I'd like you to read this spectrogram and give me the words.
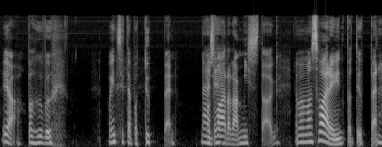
Ja, på huvudet. och inte sitta på tuppen Nej, och svara av misstag. Ja, men man svarar ju inte på tuppen.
